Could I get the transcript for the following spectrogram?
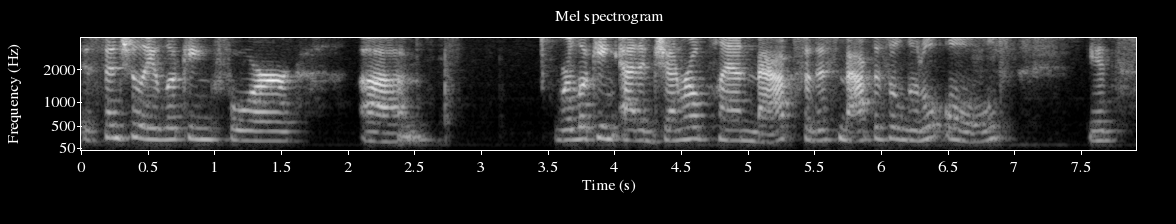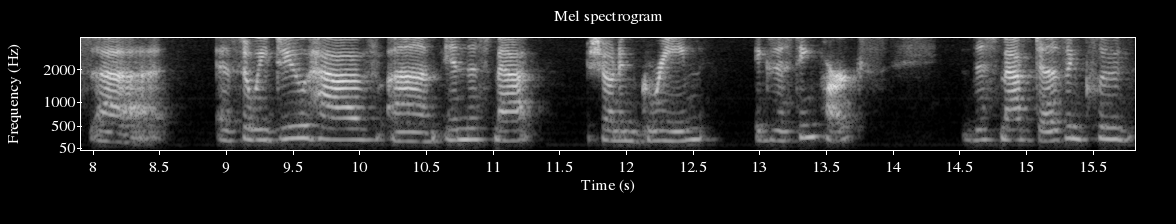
essentially looking for um, we're looking at a general plan map. So this map is a little old. It's uh, so we do have um, in this map shown in green existing parks. This map does include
